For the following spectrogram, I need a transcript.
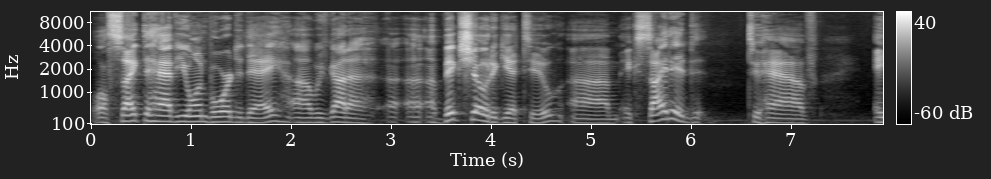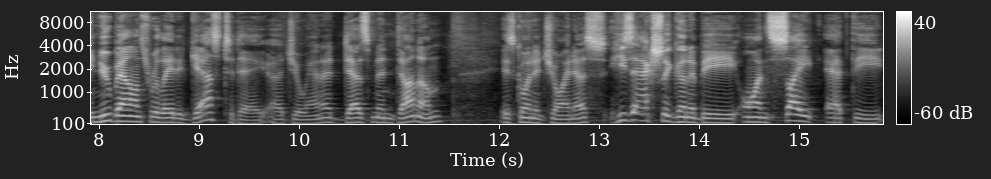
Well, psyched to have you on board today. Uh, we've got a, a, a big show to get to. Um, excited to have a New Balance related guest today, uh, Joanna. Desmond Dunham is going to join us. He's actually going to be on site at the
